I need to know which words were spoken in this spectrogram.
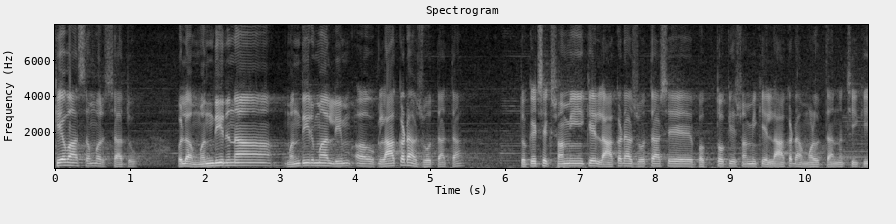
કેવા સમર્થ સાધુ. ઓલા મંદિરના, મંદિરમાં લીમ લાકડા જોતા હતા તો કે છે કે સ્વામી કે લાકડા જોતા છે, ભક્તો કે સ્વામી કે લાકડા મળતા નથી, કે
